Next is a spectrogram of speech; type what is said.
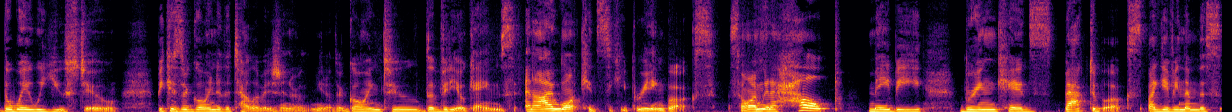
the way we used to because they're going to the television or you know they're going to the video games. And i want kids to keep reading books. So i'm going to help maybe bring kids back to books by giving them this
